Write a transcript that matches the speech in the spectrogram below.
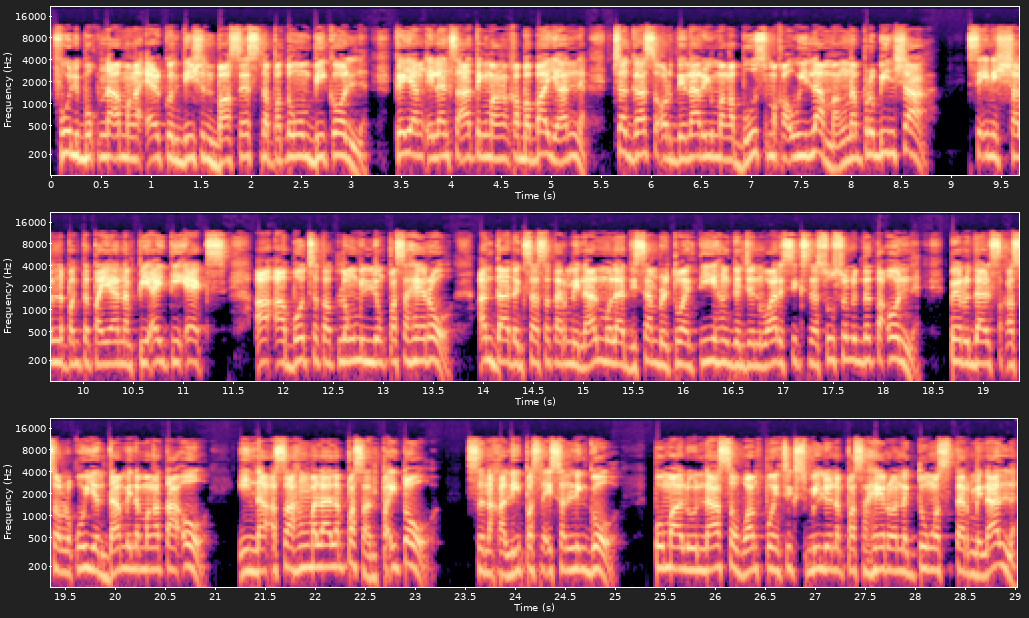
fully booked na ang mga air-conditioned buses na patungong Bicol. Kaya ang ilan sa ating mga kababayan, tiyaga sa ordinaryong mga bus makauwi lamang ng probinsya. Sa inisyal na pagtataya ng PITX, aabot sa 3 milyong pasahero ang dadagsa sa terminal mula December 20 hanggang January 6 na susunod na taon. Pero dahil sa kasalukuyan dami ng mga tao, inaasahang malalampasan pa ito. Sa nakalipas na isang linggo, pumalo na sa 1.6 milyon ng pasahero ang nagtungo sa terminal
